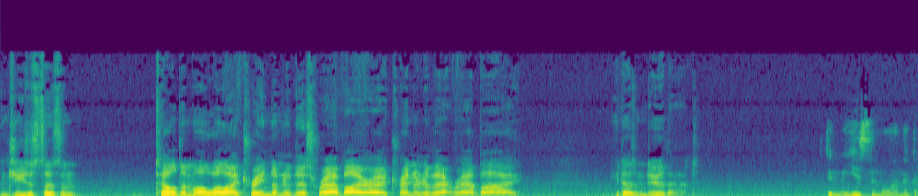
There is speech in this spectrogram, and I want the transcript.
And Jesus doesn't tell them, oh, well, I trained under this rabbi or I trained under that rabbi. He doesn't do that. でもイエス様はなんか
